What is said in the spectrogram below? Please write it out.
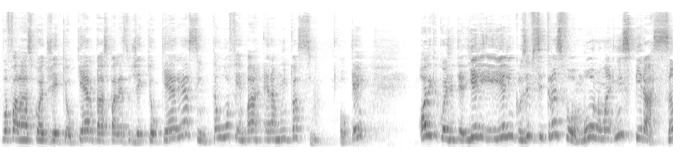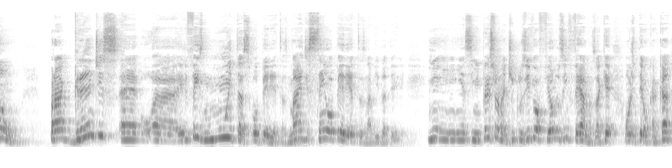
vou falar as coisas do jeito que eu quero, dar as palestras do jeito que eu quero, é assim. Então o Offenbach era muito assim, ok? Olha que coisa interessante. E ele, e ele, inclusive, se transformou numa inspiração para grandes. É, é, ele fez muitas operetas, mais de 100 operetas na vida dele. E, e, assim, impressionante. Inclusive Orfeu nos Infernos, aqui, onde tem o cancan.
